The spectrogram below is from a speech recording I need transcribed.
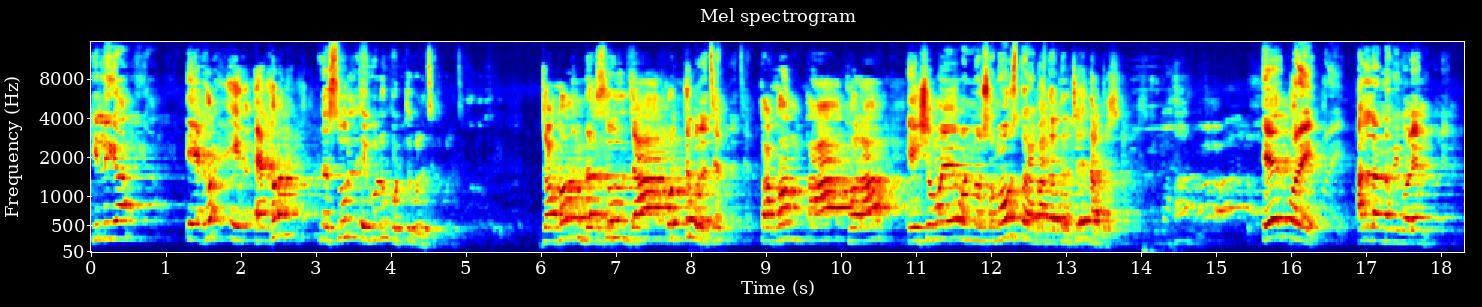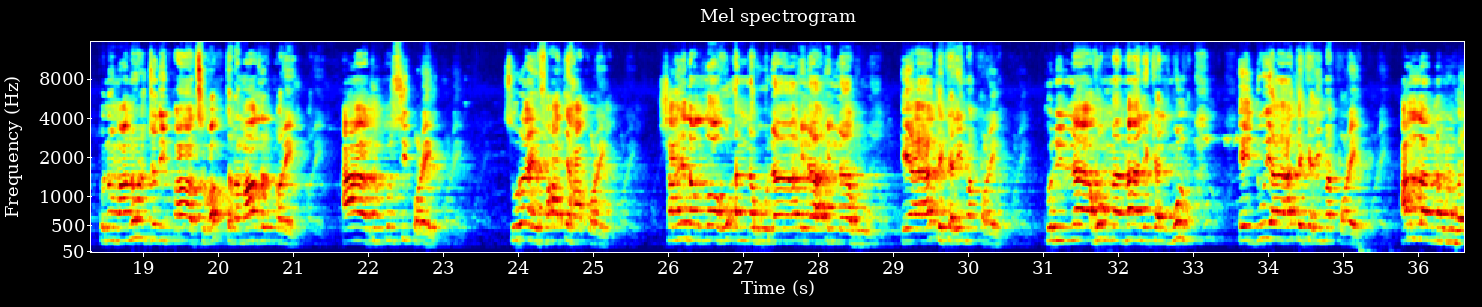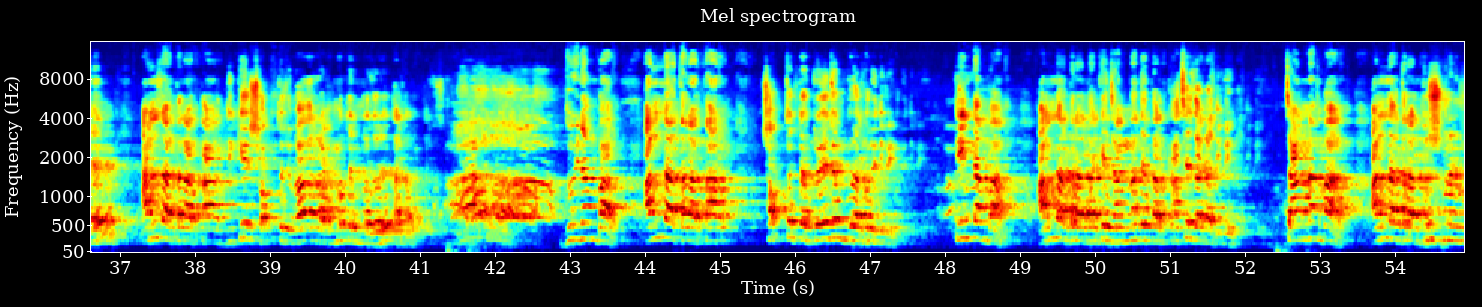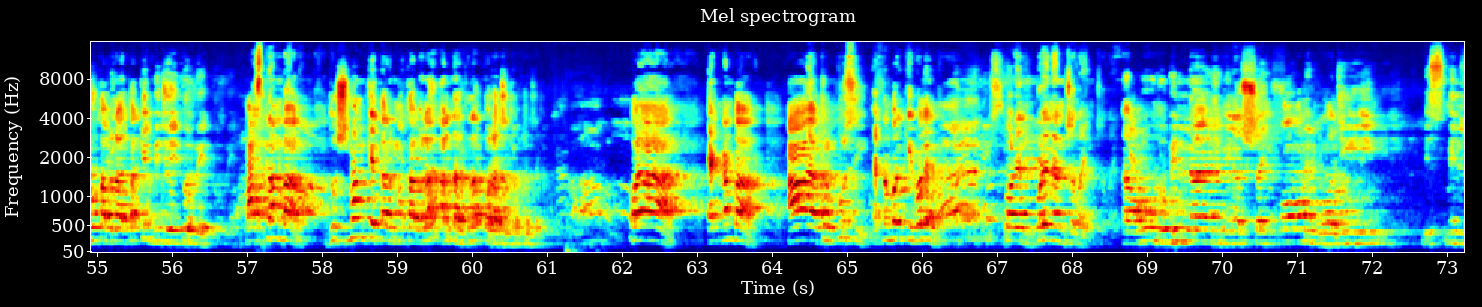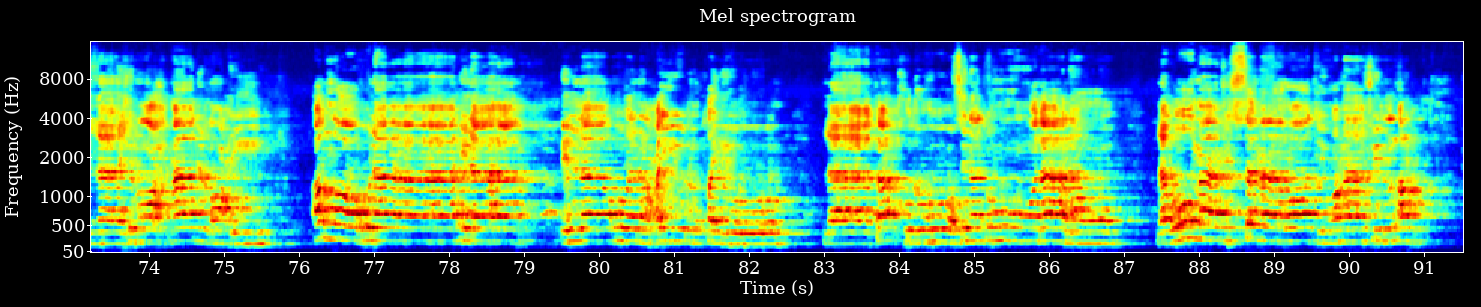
কিল্লিগা এখন এখন রসুল এগুলো করতে বলেছেন। যখন রসুল যা করতে বলেছেন, তখন তা করা এই সময়ে অন্য সমস্ত আবাদতের চেয়ে বেশি। এরপরে আল্লাহ নবী বলেন, কোনো মানুষ যদি পাঁচ ভক্ত নামাজের পরে কুরসি পড়ে সুরায় ফাতিহা পড়ে, শাহেদ আল্লাহু এই আয়াতে কালিমা পড়ে, কুলিল্লাহুম্মা মালিকাল মুলক, এই দুই আয়াতে কালিমা পড়ে আল্লাহ নবী বলেন, আল্লাহ তাআলা তার দিকে সত্তর বার রহমতের নজরে তাকাবে দুই নাম্বার, আল্লাহ তালা তার সত্তরটা প্রয়োজন পুরা করে দিবে। তিন নাম্বার, আল্লাহ তালা তাকে জান্নাতে তার কাছে জায়গা দিবে। চার নাম্বার, আল্লাহ তালা দুশ্মনের মোকাবেলা তাকে বিজয়ী করবে। পাঁচ নাম্বার, দুশ্মনকে তার মোকাবেলা আল্লাহ তালা পরাজিত করবে? এক নাম্বার আয়াতুল কুরসি এক নাম্বার কি বলেন পড়েন পড়ে নেন সবাই أعوذ بالله من الشيطان الرجيم بسم الله الرحمن الرحيم الله لا إله إلا هو الحي القيوم لا تأخذه سنة ولا نوم له ما في السماوات وما في الأرض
